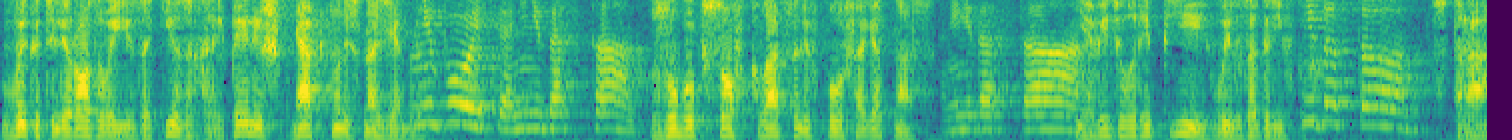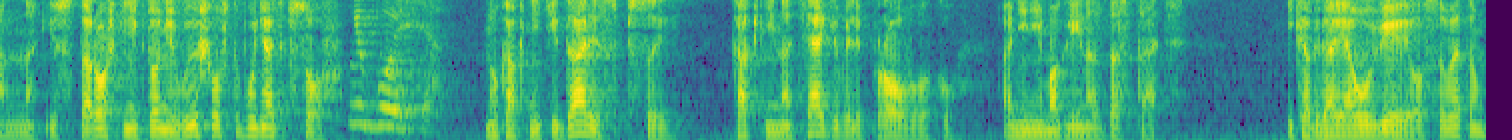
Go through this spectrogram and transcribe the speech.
выкатили розовые языки, захрипели, шмякнулись на землю. Не бойся, они не достанут. Зубы псов клацали в полушаге от нас. Они не достанут. Я видел репьи в их загривках. Не достанут. Странно, из сторожки никто не вышел, чтобы унять псов. Не бойся. Но как ни кидались псы, как ни натягивали проволоку, они не могли нас достать. И когда я уверился в этом,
